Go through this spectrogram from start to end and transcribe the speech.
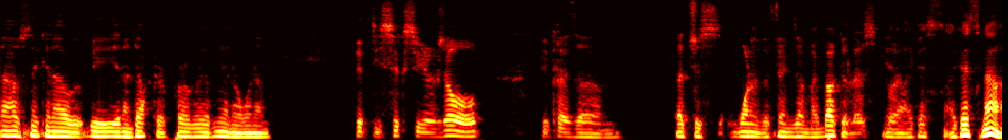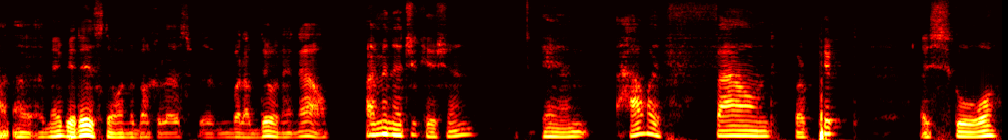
I was thinking I would be in a doctorate program, you know, when I'm 50, 60 years old because um, that's just one of the things on my bucket list. But I guess I guess not. Uh, maybe it is still on the bucket list, but, but I'm doing it now. I'm in education, and how I found or picked a school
